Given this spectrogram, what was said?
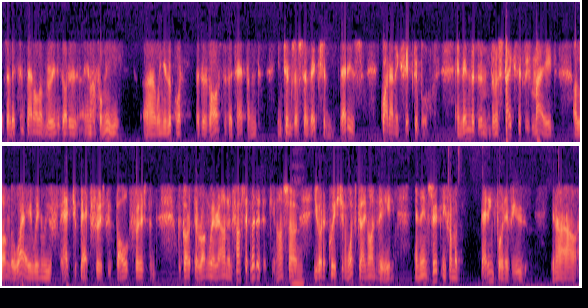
the selection panel that really got to, you know, for me uh, when you look what the disaster that's happened in terms of selection, that is quite unacceptable. And then the, the mistakes that we've made along the way when we've had to bat first, we've bowled first, and we got it the wrong way around, and Faf's admitted it, you know. So mm. you've got to question what's going on there. And then certainly from a batting point of view, you know, our,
